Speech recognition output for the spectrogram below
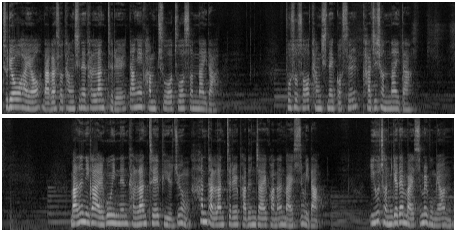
두려워하여 나가서 당신의 달란트를 땅에 감추어 두었었나이다. 보소서 당신의 것을 가지셨나이다. 많은 이가 알고 있는 달란트의 비유 중 한 달란트를 받은 자에 관한 말씀이다. 이후 전개된 말씀을 보면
